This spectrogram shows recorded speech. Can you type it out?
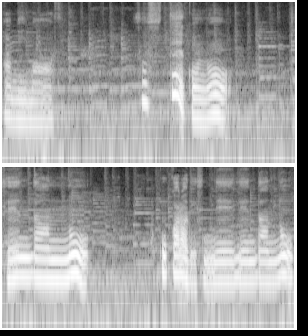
編みます。そしてこの前段のここからですね前段の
